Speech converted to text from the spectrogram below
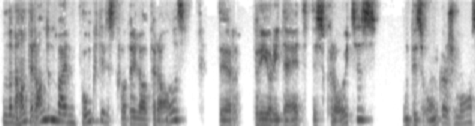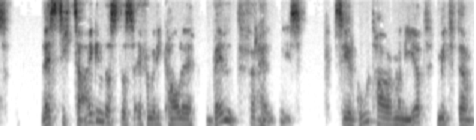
Und anhand der anderen beiden Punkte des Quadrilaterals, der Priorität des Kreuzes und des Engagements, lässt sich zeigen, dass das evangelikale Weltverhältnis sehr gut harmoniert mit der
